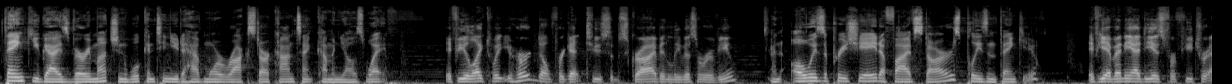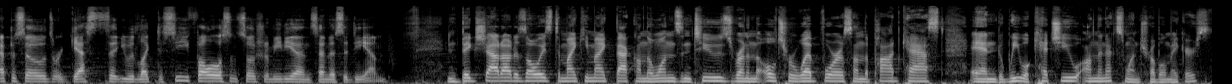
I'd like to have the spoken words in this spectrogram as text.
thank you guys very much, and we'll continue to have more Rockstar content coming y'all's way. If you liked what you heard, don't forget to subscribe and leave us a review. And always appreciate a five stars. Please and thank you. If you have any ideas for future episodes or guests that you would like to see, follow us on social media and send us a DM. And big shout out as always to Mikey Mike back on the ones and twos, running the ultra web for us on the podcast. And we will catch you on the next one, troublemakers.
